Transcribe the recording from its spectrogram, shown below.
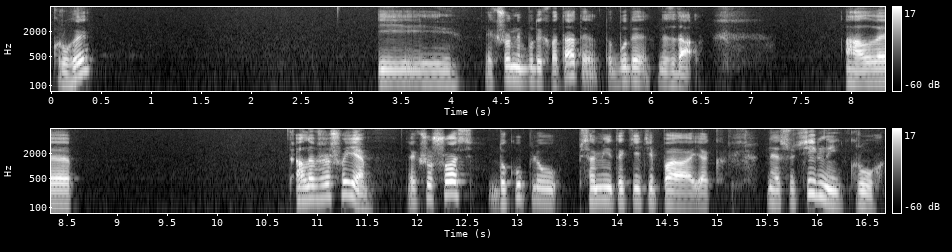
круги. І якщо не буде хватати, то буде нездало. Але, але вже що є? Якщо щось, докуплю самі такі, типа, як не суцільний круг,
